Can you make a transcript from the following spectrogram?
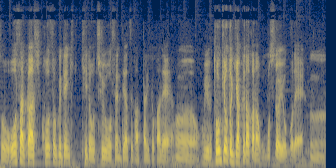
そう大阪市高速電気軌道中央線ってやつがあったりとかで、うん、東京と逆だから面白いよ、これ。うん。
